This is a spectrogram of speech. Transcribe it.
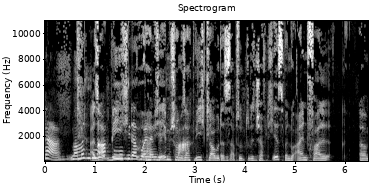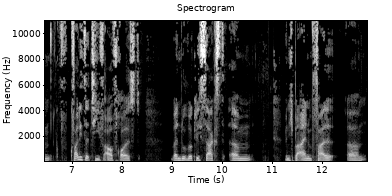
Ja, man muss es also oft wie ich, wiederholen. habe ich eben schon wahr. gesagt, wie ich glaube, dass es absolut wissenschaftlich ist, wenn du einen Fall ähm, qualitativ aufrollst, wenn du wirklich sagst, ähm, wenn ich bei einem Fall ähm,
